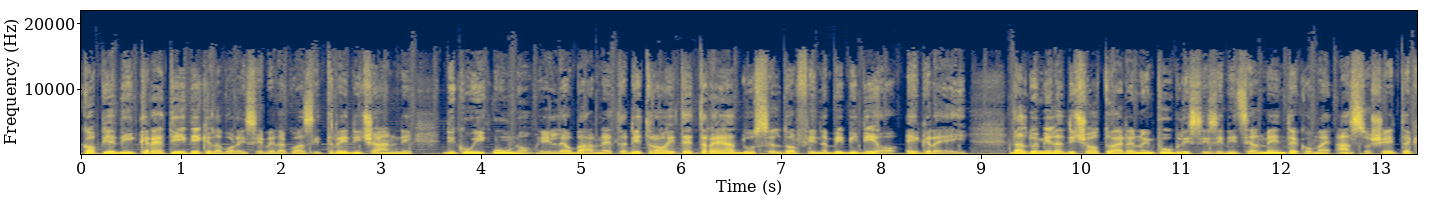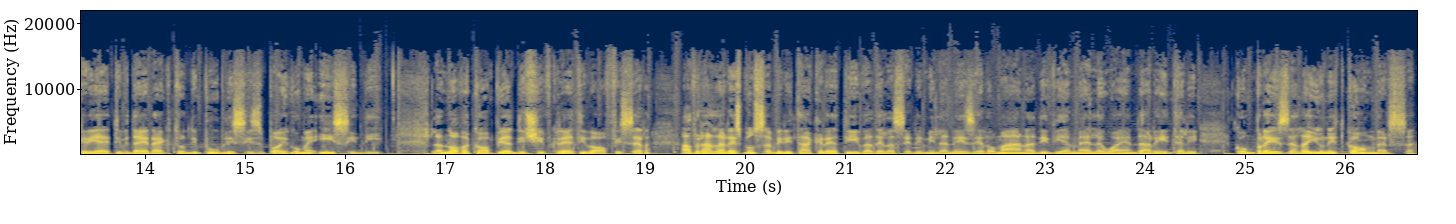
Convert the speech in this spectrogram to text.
coppia di creativi che lavora insieme da quasi 13 anni, di cui uno il Leo Barnett Detroit e tre a Düsseldorf in BBDO e Grey. Dal 2018 erano in Publicis inizialmente come Associate Creative Director di Publicis, poi come ECD. La nuova coppia di Chief Creative Officer avrà la responsabilità creativa della sede milanese e romana di VML L Italy, compresa la Unit Commerce,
